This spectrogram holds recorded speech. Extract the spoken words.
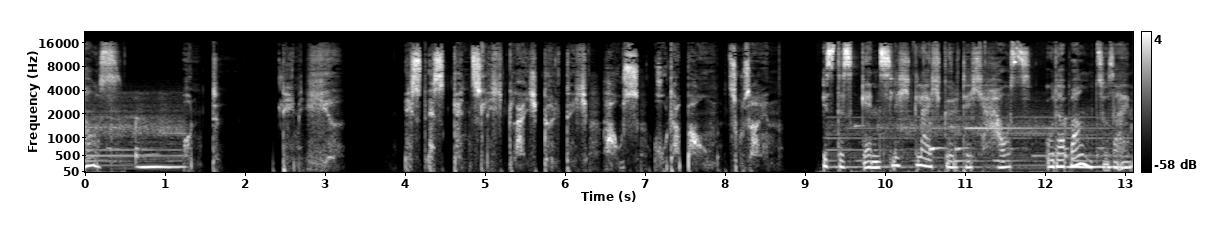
Haus. Und dem Hier ist es gänzlich gleichgültig, Haus oder Baum zu sein. Ist es gänzlich gleichgültig, Haus oder Baum zu sein?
